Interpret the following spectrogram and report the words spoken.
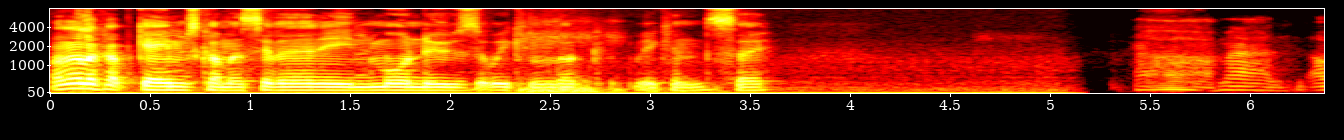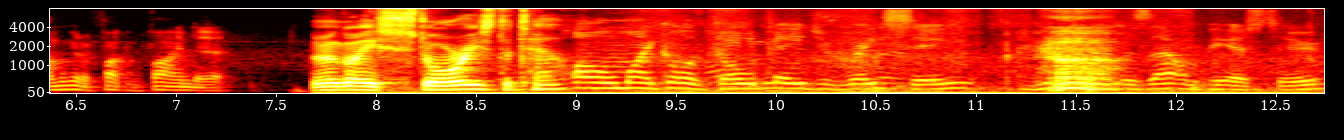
I'm gonna look up Gamescom and see if there's any more news that we can look we can say. Oh man, I'm gonna fucking find it. Anyone got any stories to tell? Oh my god, Golden Age of Racing. Who remembers that on PS2?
